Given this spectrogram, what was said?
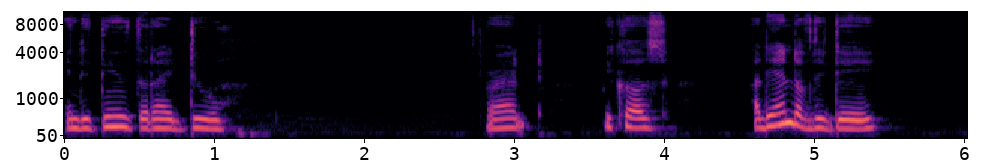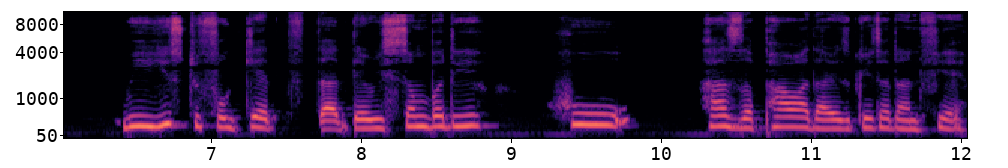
in the things that I do. Right? Because at the end of the day, we used to forget that there is somebody who has the power that is greater than fear.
